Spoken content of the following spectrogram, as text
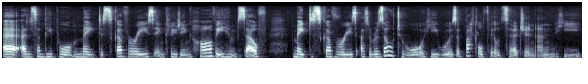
uh, and some people made discoveries, including Harvey himself, made discoveries as a result of war. He was a battlefield surgeon and he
